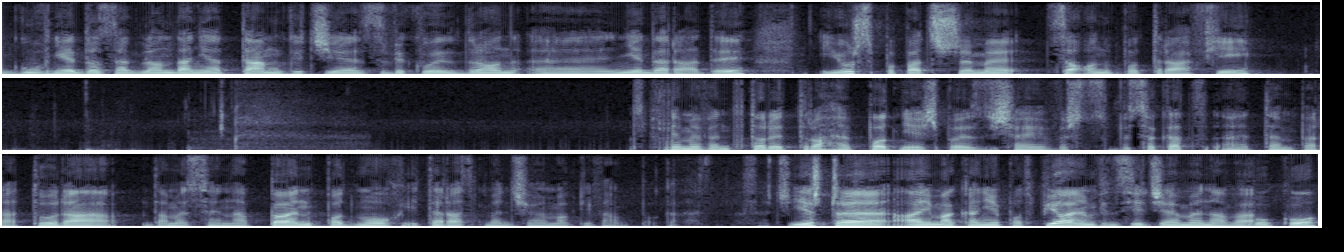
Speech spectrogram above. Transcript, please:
głównie do zaglądania tam, gdzie zwykły dron e, nie da rady. Już popatrzymy, co on potrafi. Spróbujemy wentytory trochę podnieść, bo jest dzisiaj wysoka e, temperatura. Damy sobie na pełen podmuch i teraz będziemy mogli Wam pokazać. Jeszcze iMac'a nie podpiąłem, więc jedziemy na MacBooku,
